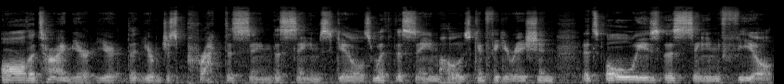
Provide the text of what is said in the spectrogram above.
all the time you're you're that you're just practicing the same skills with the same hose configuration. It's always the same feel.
